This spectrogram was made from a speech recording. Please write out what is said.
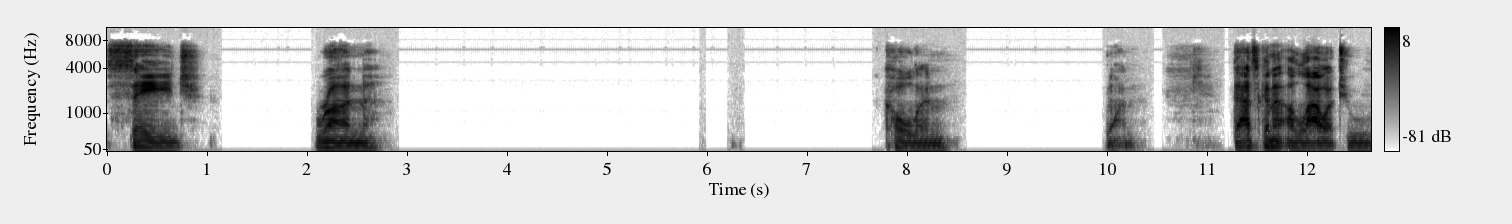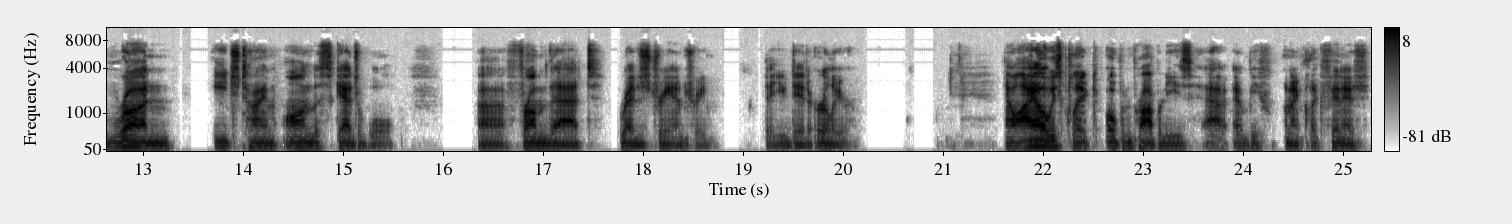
sage run colon 1 that's going to allow it to run each time on the schedule uh, from that registry entry that you did earlier. Now I always click open properties at, when I click finish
